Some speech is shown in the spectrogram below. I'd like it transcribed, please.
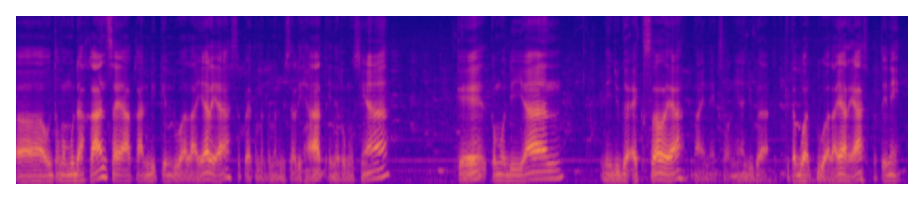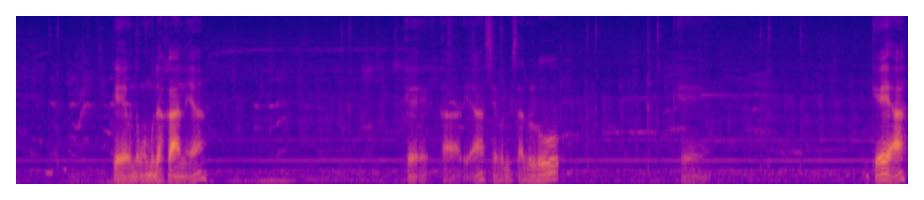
uh, untuk memudahkan saya akan bikin dua layar ya supaya teman-teman bisa lihat. Ini rumusnya. Oke kemudian ini juga Excel ya. Nah ini Excelnya juga kita buat dua layar ya seperti ini. Oke untuk memudahkan ya. Oke bentar ya saya perbesar dulu. Oke. Oke ya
